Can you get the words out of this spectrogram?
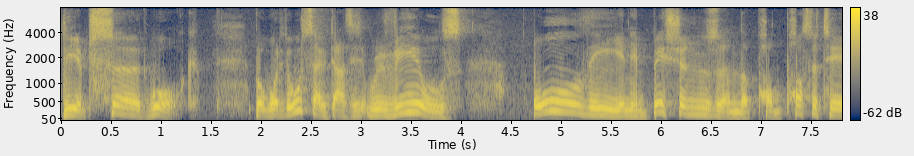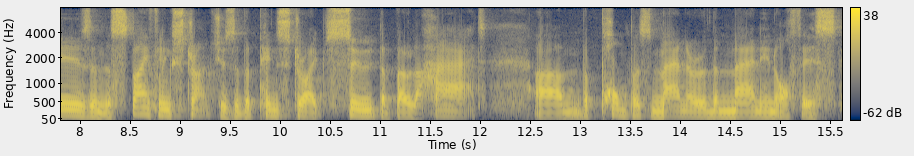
the absurd walk. But what it also does is it reveals all the inhibitions and the pomposities and the stifling structures of the pinstriped suit, the bowler hat, um, the pompous manner of the man in office,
